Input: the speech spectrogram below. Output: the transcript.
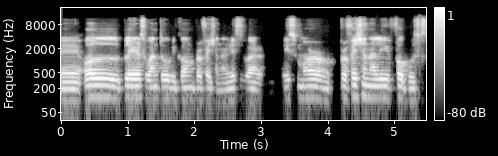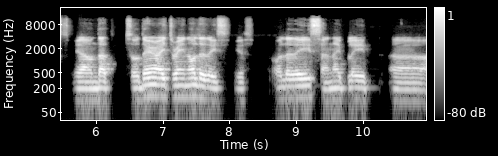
uh, all players want to become professional. This is where it's more professionally focused yeah on that. So there i train all the days yes all the days and I played uh,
